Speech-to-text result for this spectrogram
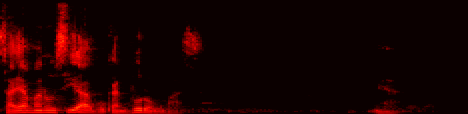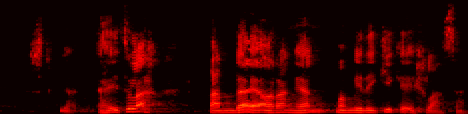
Saya manusia bukan burung, Mas. Ya. ya itulah tanda ya orang yang memiliki keikhlasan.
